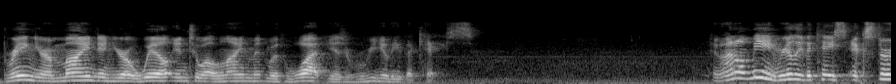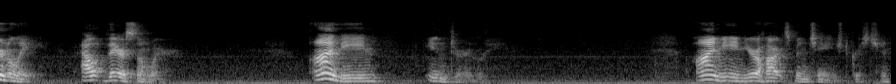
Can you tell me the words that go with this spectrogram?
bring your mind and your will into alignment with what is really the case. And I don't mean really the case externally, out there somewhere. I mean internally. I mean your heart's been changed, Christian.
